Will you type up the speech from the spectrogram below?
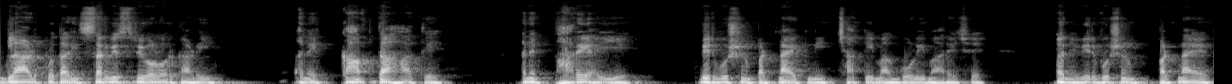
ગ્લાડ પોતાની સર્વિસ રિવોલ્વર કાઢી અને કાંપતા હાથે અને ભારે હૈયે વીરભૂષણ પટનાયકની છાતીમાં ગોળી મારે છે અને વીરભૂષણ પટનાયક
